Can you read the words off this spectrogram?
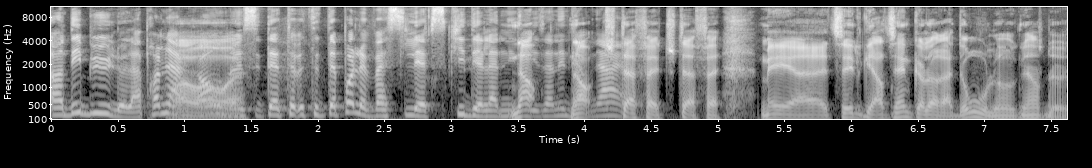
En début, là, la première ouais, ronde, ouais. là, c'était pas le Vasilevski de l'année non, des années non, dernières. tout à fait, tout à fait. Mais, euh, tu sais, le gardien de Colorado, là, regarde, euh,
